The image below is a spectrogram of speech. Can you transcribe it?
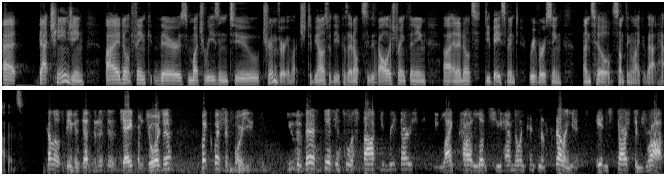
at that changing, I don't think there's much reason to trim very much, to be honest with you, because I don't see the dollar strengthening uh, and I don't see debasement reversing until something like that happens. Hello, Stephen Justin. This is Jay from Georgia. Quick question for you. You've invested into a stock you've researched, you like how it looks, you have no intention of selling it it starts to drop,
